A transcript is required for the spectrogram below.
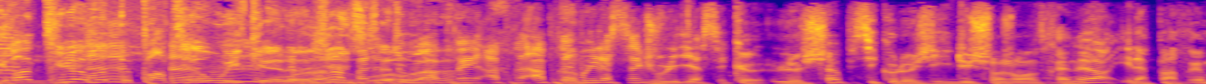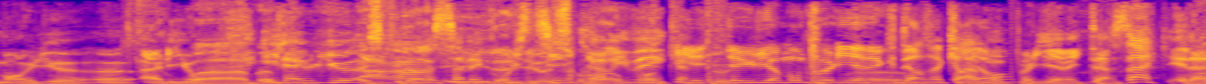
gratuit avant de partir en week-end. Non, Juste, pas du tout. ouais. Après, après, après, oui, là, c'est ça que je voulais dire, c'est que le choc psychologique du changement d'entraîneur, il n'a pas vraiment eu lieu euh, à Lyon. Ouais, bah, il a eu lieu à Reims avec sur qui est arrivé, Il a eu lieu à Montpellier avec Euh, Derzak à. Montpellier avec Derzac. Et là,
